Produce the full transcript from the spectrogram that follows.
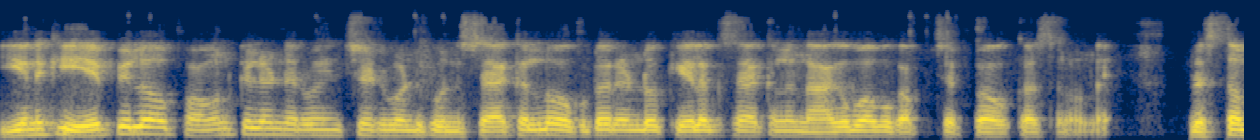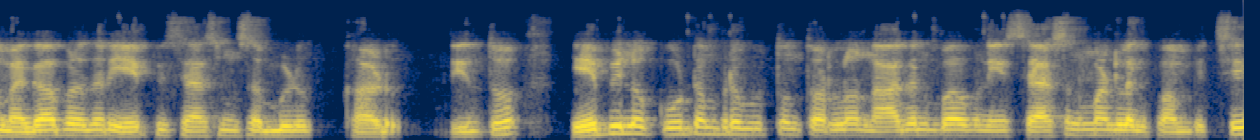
ఈయనకి ఏపీలో పవన్ కళ్యాణ్ నిర్వహించేటువంటి కొన్ని శాఖల్లో ఒకటో, రెండో కీలక శాఖలను నాగబాబుకు అప్పచెప్పే అవకాశాలున్నాయి. ప్రస్తుతం మెగా బ్రదర్ ఏపీ శాసనసభ్యుడు కాడు. దీంతో ఏపీలో కూటమి ప్రభుత్వం త్వరలో నాగన్ బాబుని శాసనమండలికి పంపించి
